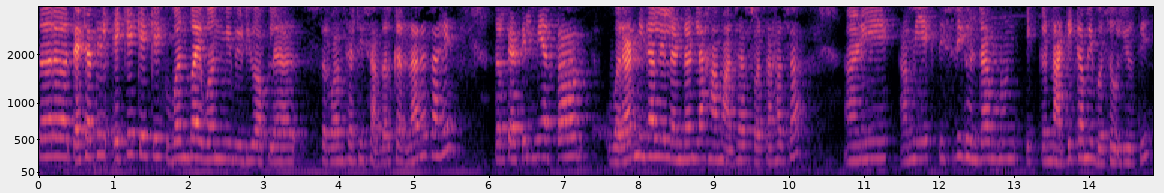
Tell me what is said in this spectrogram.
तर त्याच्यातील एक एक एक एक वन बाय वन मी व्हिडिओ आपल्या सर्वांसाठी सादर करणारच आहे. तर त्यातील मी आता वराड निघाले लंडनला हा माझा स्वतःचा. आणि आम्ही एक तिसरी घंटा म्हणून एक नाटिका मी बसवली होती.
